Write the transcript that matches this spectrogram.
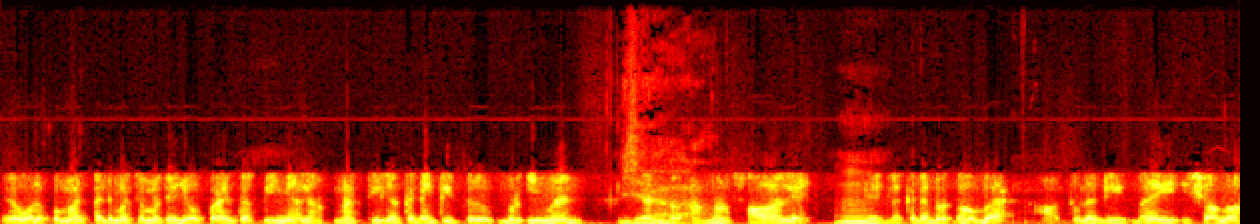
ya, walaupun ada macam-macam jawapan tapi ingatlah mati dalam keadaan kita beriman yeah. dan beramal saleh. Hmm. ya, dalam keadaan bertaubat hak tu lagi baik insyaAllah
